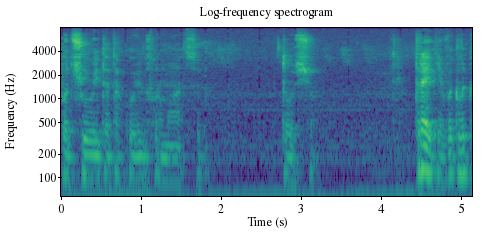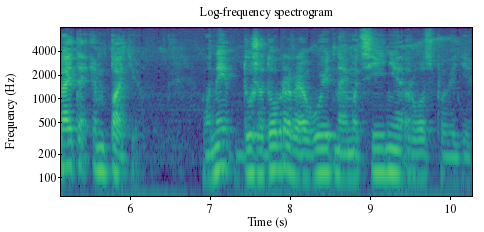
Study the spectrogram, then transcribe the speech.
почуєте таку інформацію. Тощо. Третє. Викликайте емпатію. Вони дуже добре реагують на емоційні розповіді,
